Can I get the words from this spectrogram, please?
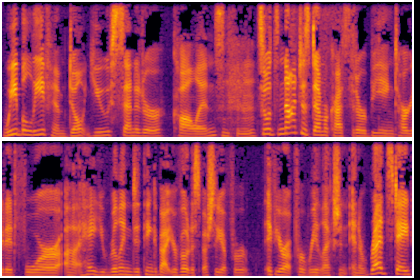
We believe him, don't you, Senator Collins? Mm-hmm. So it's not just Democrats that are being targeted for. Uh, hey, you really need to think about your vote, especially for if you're up for reelection in a red state.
